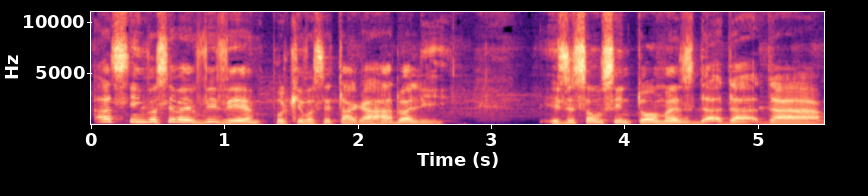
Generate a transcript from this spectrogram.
assim você vai viver, porque você está agarrado ali. Esses são os sintomas da, da, da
